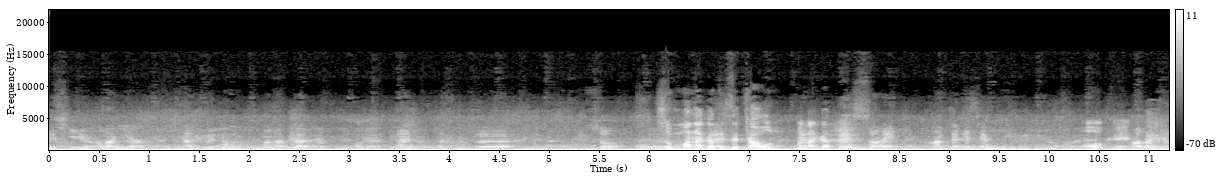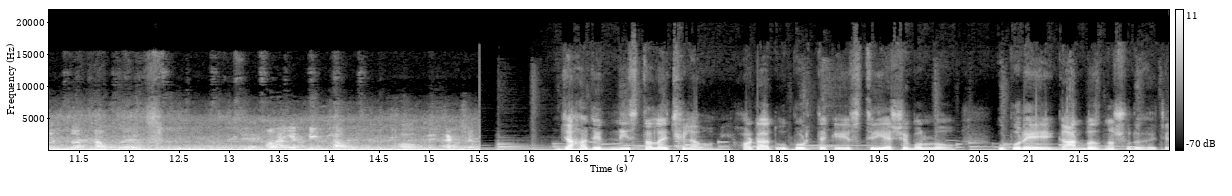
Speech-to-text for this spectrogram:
You see Alanya and middle Manavgat ওকে and uh, so. Uh, So Manavgat is a west- town, yeah, west side Antalya Central. ওকে Alanya not town. uh, Alanya big town ওকে actually. জাহাজের নিচতলায় ছিলাম আমি হঠাৎ উপর থেকে স্ত্রী এসে বলল উপরে গান বাজনা শুরু হয়েছে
